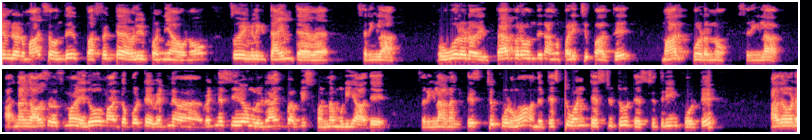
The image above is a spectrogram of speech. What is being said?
ஹண்ட்ரட் மார்க்ஸை வந்து பர்ஃபெக்டாக எவல்யூட் பண்ணி ஆகணும். ஸோ எங்களுக்கு டைம் தேவை. சரிங்களா? ஒவ்வொருட பேப்பரும் வந்து நாங்கள் படித்து பார்த்து மார்க் போடணும் சரிங்களா? நாங்கள் அவசர அவசரமாக ஏதோ மார்க்கை போட்டு வெட்ன வெட்னஸ்டேவே உங்களுக்கு ரேங்க் பப்ளிஷ் பண்ண முடியாது சரிங்களா? நாங்கள் டெஸ்ட்டு போடுவோம். அந்த test one test two test த்ரீன்னு போட்டு அதோட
